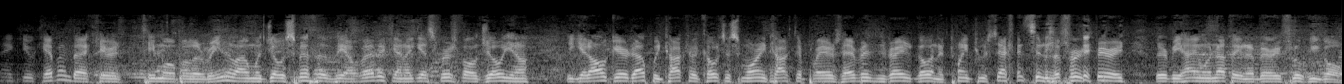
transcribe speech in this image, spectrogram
Thank you, Kevin. Back here at T-Mobile Arena, along with Joe Smith of the Athletic. And I guess first of all, Joe, you know, you get all geared up. We talked to the coach this morning, talked to players. Everything's ready to go. And at 22 seconds into the first period, they're behind one nothing and a very fluky goal.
